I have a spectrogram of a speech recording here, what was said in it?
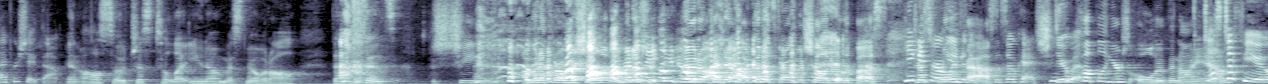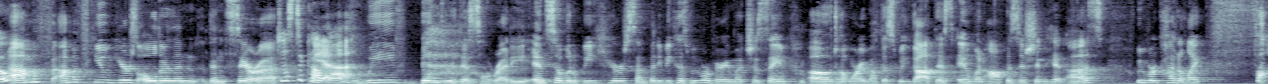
I appreciate that. And also, just to let you know, Miss Know It All, that since she, I'm gonna throw Michelle. I'm, gonna gonna make throw, you do no, no. I know. I'm gonna throw Michelle under the bus. He can just throw me really under the fast. bus. It's okay. She's do a it. couple years older than I am. Just a few. I'm a, f- I'm a few years older than than Sara. Just a couple. Yeah. We've been through this already, and so when we hear somebody, because we were very much the same. Oh, don't worry about this. We got this. And when opposition hit us, we were kind of like, "Fuck."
